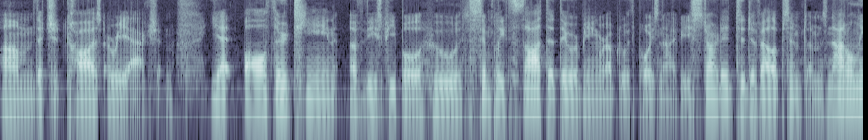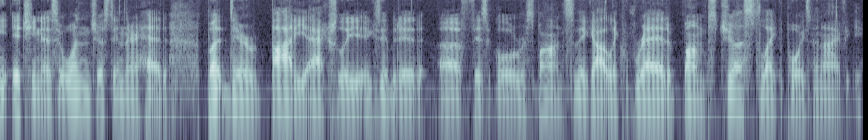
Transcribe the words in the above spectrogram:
um, that should cause a reaction. Yet all 13 of these people who simply thought that they were being rubbed with poison ivy started to develop symptoms. Not only itchiness, it wasn't just in their head, but their body actually exhibited a physical response. They got like red bumps, just like poison ivy.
